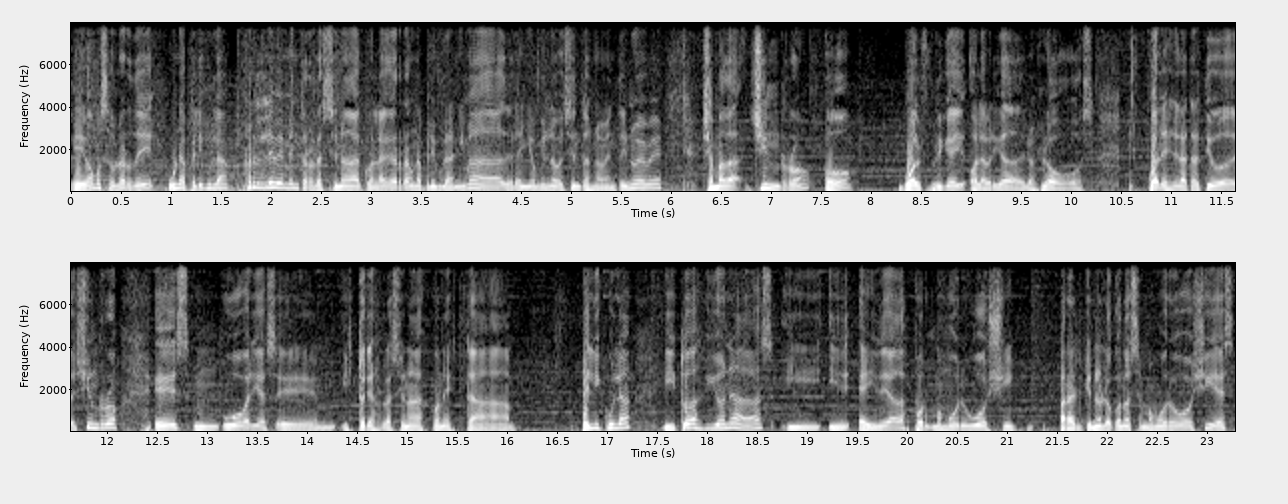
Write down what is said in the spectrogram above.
Eh, vamos a hablar de una película levemente relacionada con la guerra, una película animada del año 1999 llamada Jinro o Wolf Brigade o la Brigada de los Lobos. ¿Cuál es el atractivo de Jinro? Es, mm, hubo varias eh, historias relacionadas con esta película y todas guionadas y, e ideadas por Mamoru Oshii. Para el que no lo conoce, Mamoru Oshii es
